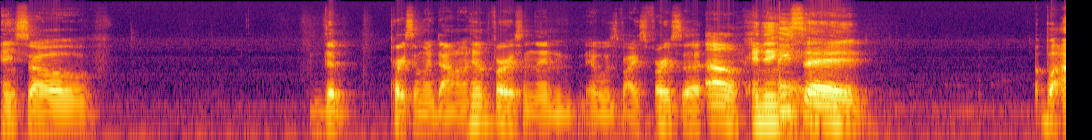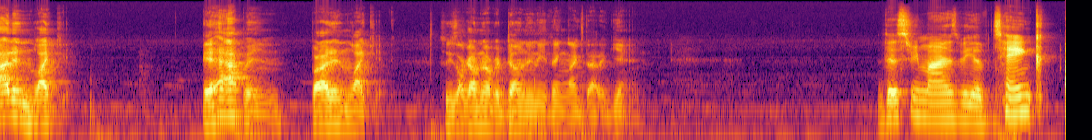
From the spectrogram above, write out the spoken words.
And so the person went down on him first, and then it was vice versa. Oh, And then he said, "But I didn't like it. It happened, but I didn't like it." So he's like, "I've never done anything like that again." This reminds me of Tank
